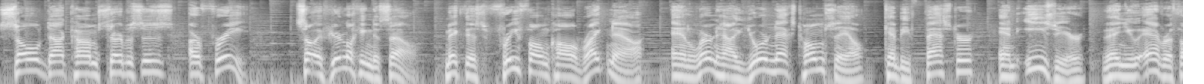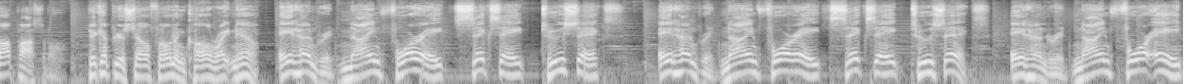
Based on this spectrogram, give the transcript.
Sold.com services are free. So if you're looking to sell, make this free phone call right now and learn how your next home sale can be faster and easier than you ever thought possible. Pick up your cell phone and call right now. 800 948 6826. 800 948 6826. 800 948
